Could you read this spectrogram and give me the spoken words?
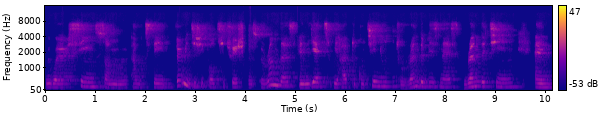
we were seeing some, I would say, very difficult situations around us. And yet we have to continue to run the business, run the team, And,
